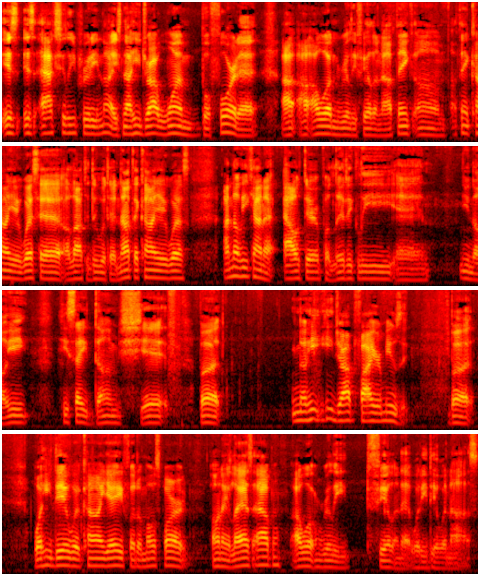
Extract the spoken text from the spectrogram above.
it's it's actually pretty nice. Now he dropped one before that. I, I, I wasn't really feeling. It. I think um I think Kanye West had a lot to do with that. Not that Kanye West, I know he kind of out there politically, and you know he he say dumb shit, but you know he he dropped fire music, but what he did with Kanye for the most part on a last album, I wasn't really feeling that. What he did with Nas.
